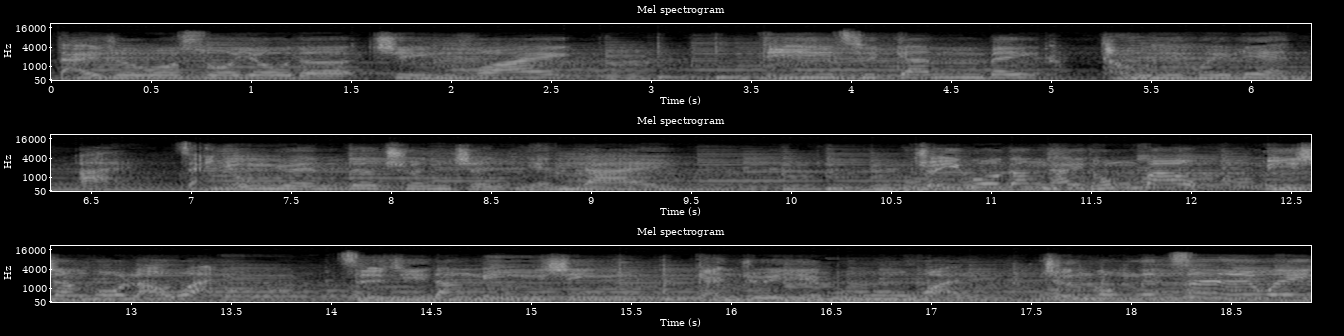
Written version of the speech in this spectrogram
带着我所有的情怀。第一次干杯，头一回恋爱，在永远的纯真年代。追过港台同胞，迷上过老外，自己当明星，感觉也不坏。成功的滋味，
